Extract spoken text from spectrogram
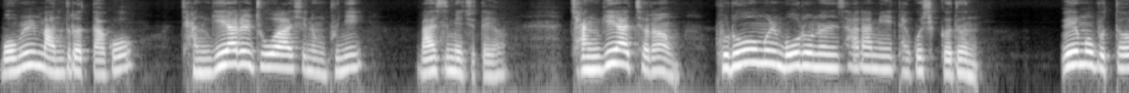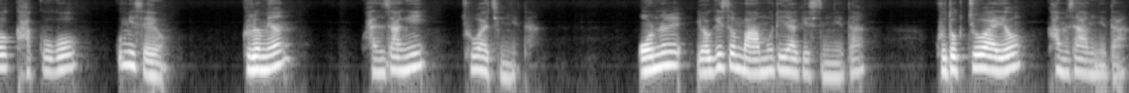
몸을 만들었다고 장기야를 좋아하시는 분이 말씀해 주대요. 장기야처럼 부러움을 모르는 사람이 되고 싶거든. 외모부터 가꾸고 꾸미세요. 그러면 관상이 좋아집니다. 오늘 여기서 마무리하겠습니다. 구독, 좋아요 감사합니다.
